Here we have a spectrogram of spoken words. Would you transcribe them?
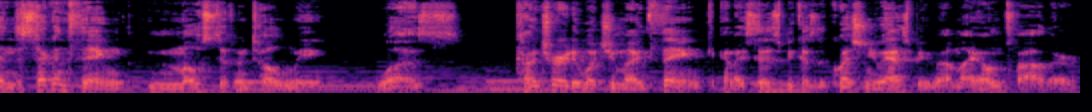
And the second thing most of them told me was contrary to what you might think, and I say this because the question you asked me about my own father,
